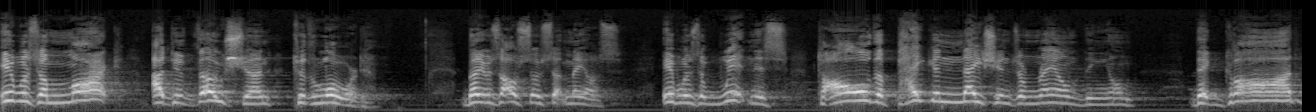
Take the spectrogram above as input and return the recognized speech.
It was a mark, a devotion to the Lord. But it was also something else. It was a witness to all the pagan nations around them that God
